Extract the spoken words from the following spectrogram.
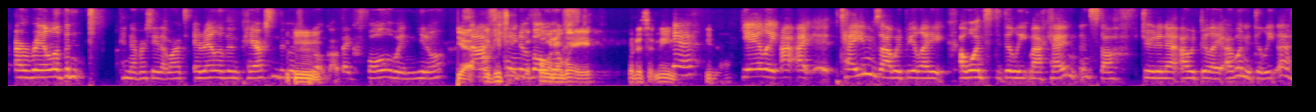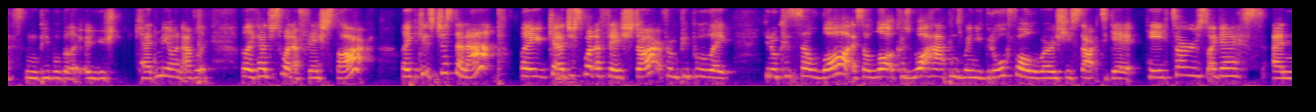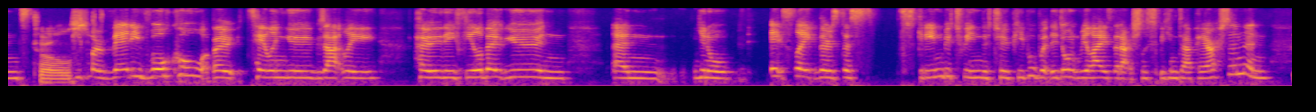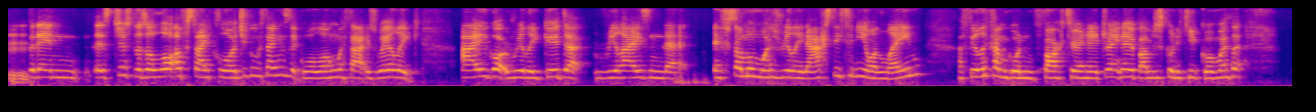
irrelevant. I can never say that word. Irrelevant person because mm. you've not got a big following. You know. Yeah. So if you take the phone almost, away, what does it mean? Yeah, you know? yeah. Like I, I, at times I would be like, I wanted to delete my account and stuff during it. I would be like, I want to delete this, and people would be like, Are you kidding me? On I've like, but like I just want a fresh start. Like it's just an app. Like I just want a fresh start from people like you know because it's a lot. It's a lot because what happens when you grow followers? You start to get haters, I guess, and Trolls. people are very vocal about telling you exactly how they feel about you and and you know it's like there's this screen between the two people but they don't realize they're actually speaking to a person and mm-hmm. but then it's just there's a lot of psychological things that go along with that as well like i got really good at realizing that if someone was really nasty to me online i feel like i'm going far too ahead right now but i'm just going to keep going with it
